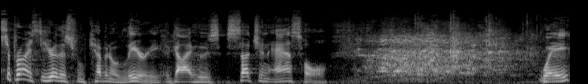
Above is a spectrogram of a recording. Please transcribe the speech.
Surprised to hear this from Kevin O'Leary, a guy who's such an asshole. Wait.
